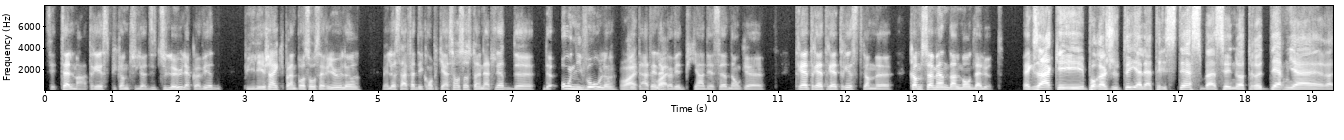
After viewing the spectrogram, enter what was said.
c'est tellement triste. Puis comme tu l'as dit, tu l'as eu, la COVID. Puis les gens qui prennent pas ça au sérieux, là, mais là, ça a fait des complications. Ça, c'est un athlète de, de haut niveau là, qui était atteint de la. COVID puis qui en décède. Donc, euh, très, très, très triste comme, euh, comme semaine dans le monde de la lutte. Exact. Et pour ajouter à la tristesse, ben, c'est notre dernière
